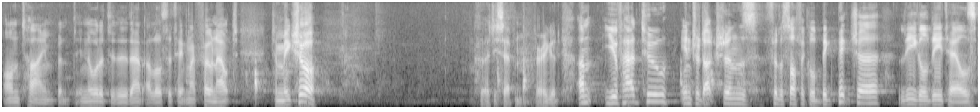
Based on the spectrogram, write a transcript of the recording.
on time. But in order to do that, I'll also take my phone out to make sure. 37, very good. Um, you've had two introductions, philosophical big picture, legal details.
